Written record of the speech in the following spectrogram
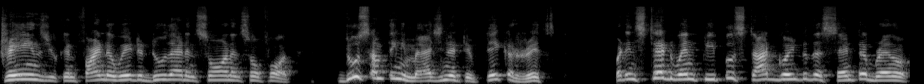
trains, you can find a way to do that, and so on and so forth. Do something imaginative, take a risk. But instead, when people start going to the center, Breno,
